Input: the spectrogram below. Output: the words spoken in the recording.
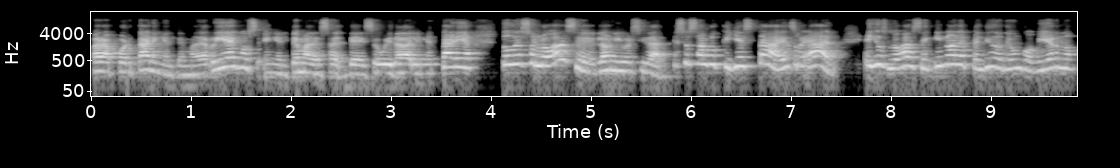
para aportar en el tema de riegos, en el tema de, seguridad alimentaria, todo eso lo hace la universidad. Eso es algo que ya está, es real. Ellos lo hacen y no ha dependido de un gobierno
